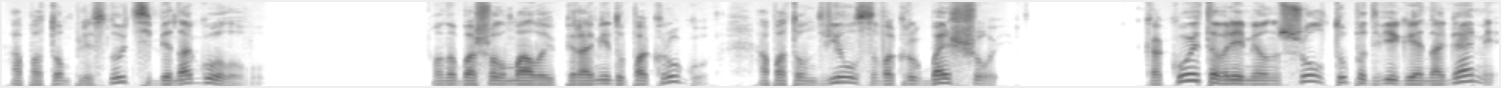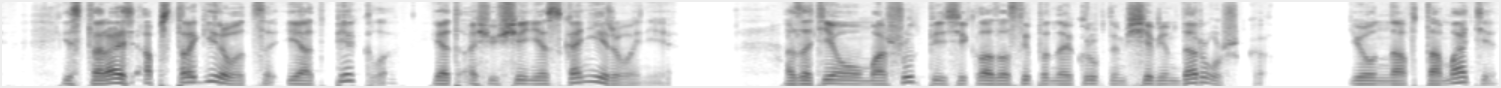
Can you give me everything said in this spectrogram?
а потом плеснуть себе на голову. Он обошел малую пирамиду по кругу, а потом двинулся вокруг большой. Какое-то время он шел, тупо двигая ногами и стараясь абстрагироваться и от пекла, и от ощущения сканирования. А затем его маршрут пересекла засыпанная крупным щебнем дорожка и он на автомате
